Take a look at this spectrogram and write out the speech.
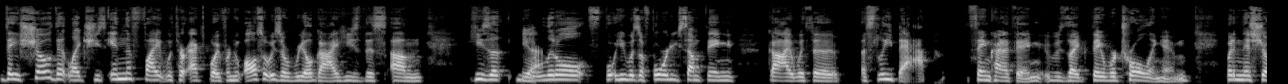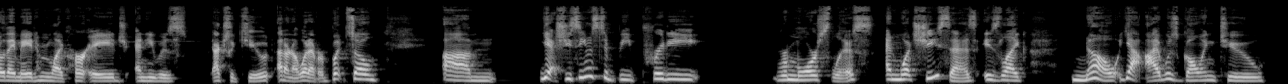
they show that like she's in the fight with her ex boyfriend, who also is a real guy. He's this, um, he's a, Yeah. a little, he was a 40 something guy with a, a sleep app. Same kind of thing. It was like they were trolling him. But in this show, they made him like her age and he was actually cute. I don't know, whatever. But so, um, yeah, she seems to be pretty remorseless. And what she says is like, no, yeah, I was going to,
